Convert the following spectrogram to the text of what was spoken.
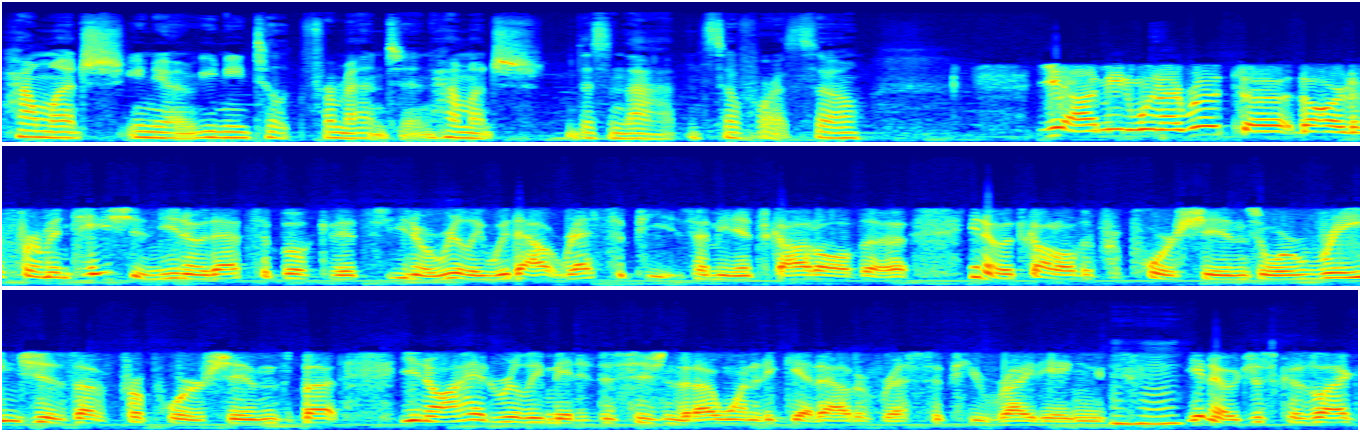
how much you know you need to ferment and how much this and that and so forth. So. Yeah, I mean, when I wrote the the art of fermentation, you know, that's a book that's you know really without recipes. I mean, it's got all the you know it's got all the proportions or ranges of proportions, but you know, I had really made a decision that I wanted to get out of recipe writing. You know, just because like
